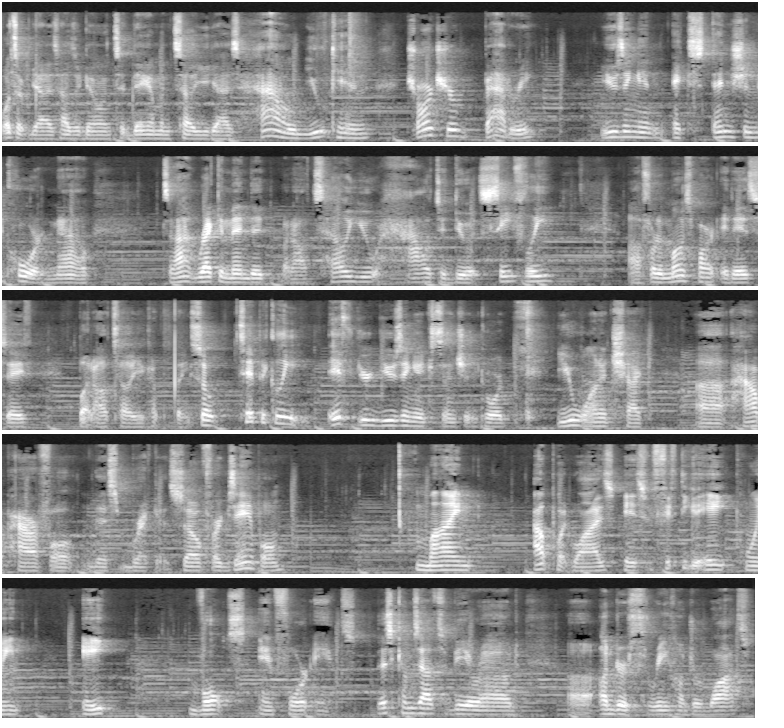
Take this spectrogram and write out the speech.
What's up guys, how's it going? Today I'm going to tell you guys how you can charge your battery using an extension cord. Now, it's not recommended, but I'll tell you how to do it safely. Uh, for the most part, it is safe, but I'll tell you a couple things. So typically, if you're using an extension cord, you want to check uh, how powerful this brick is. So for example, mine output wise is 58.8 volts and 4 amps. This comes out to be around uh, under 300 watts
